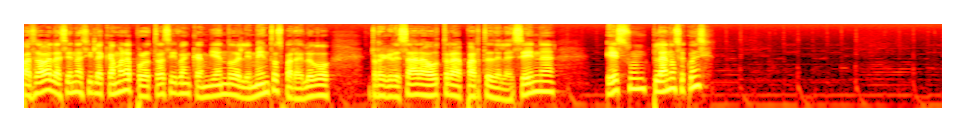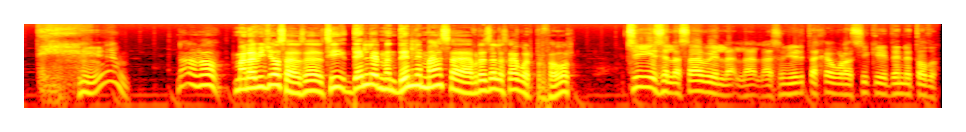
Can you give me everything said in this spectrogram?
pasaba la escena así la cámara, por atrás iban cambiando elementos para luego regresar a otra parte de la escena. Es un plano secuencia. Damn. No, no, maravillosa, o sea, sí, denle, denle más a Bryce Dallas Howard, por favor. Sí, se la sabe la, la, la señorita Howard, así que denle todo.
